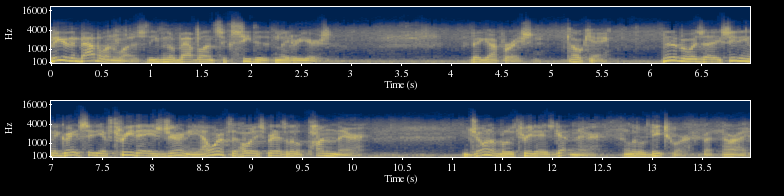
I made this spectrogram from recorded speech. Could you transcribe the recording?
Bigger than Babylon was, even though Babylon succeeded in later years. Big operation. Okay. Nineveh was an exceedingly great city of three days' journey. I wonder if the Holy Spirit has a little pun there. Jonah blew three days getting there, a little detour, but all right.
